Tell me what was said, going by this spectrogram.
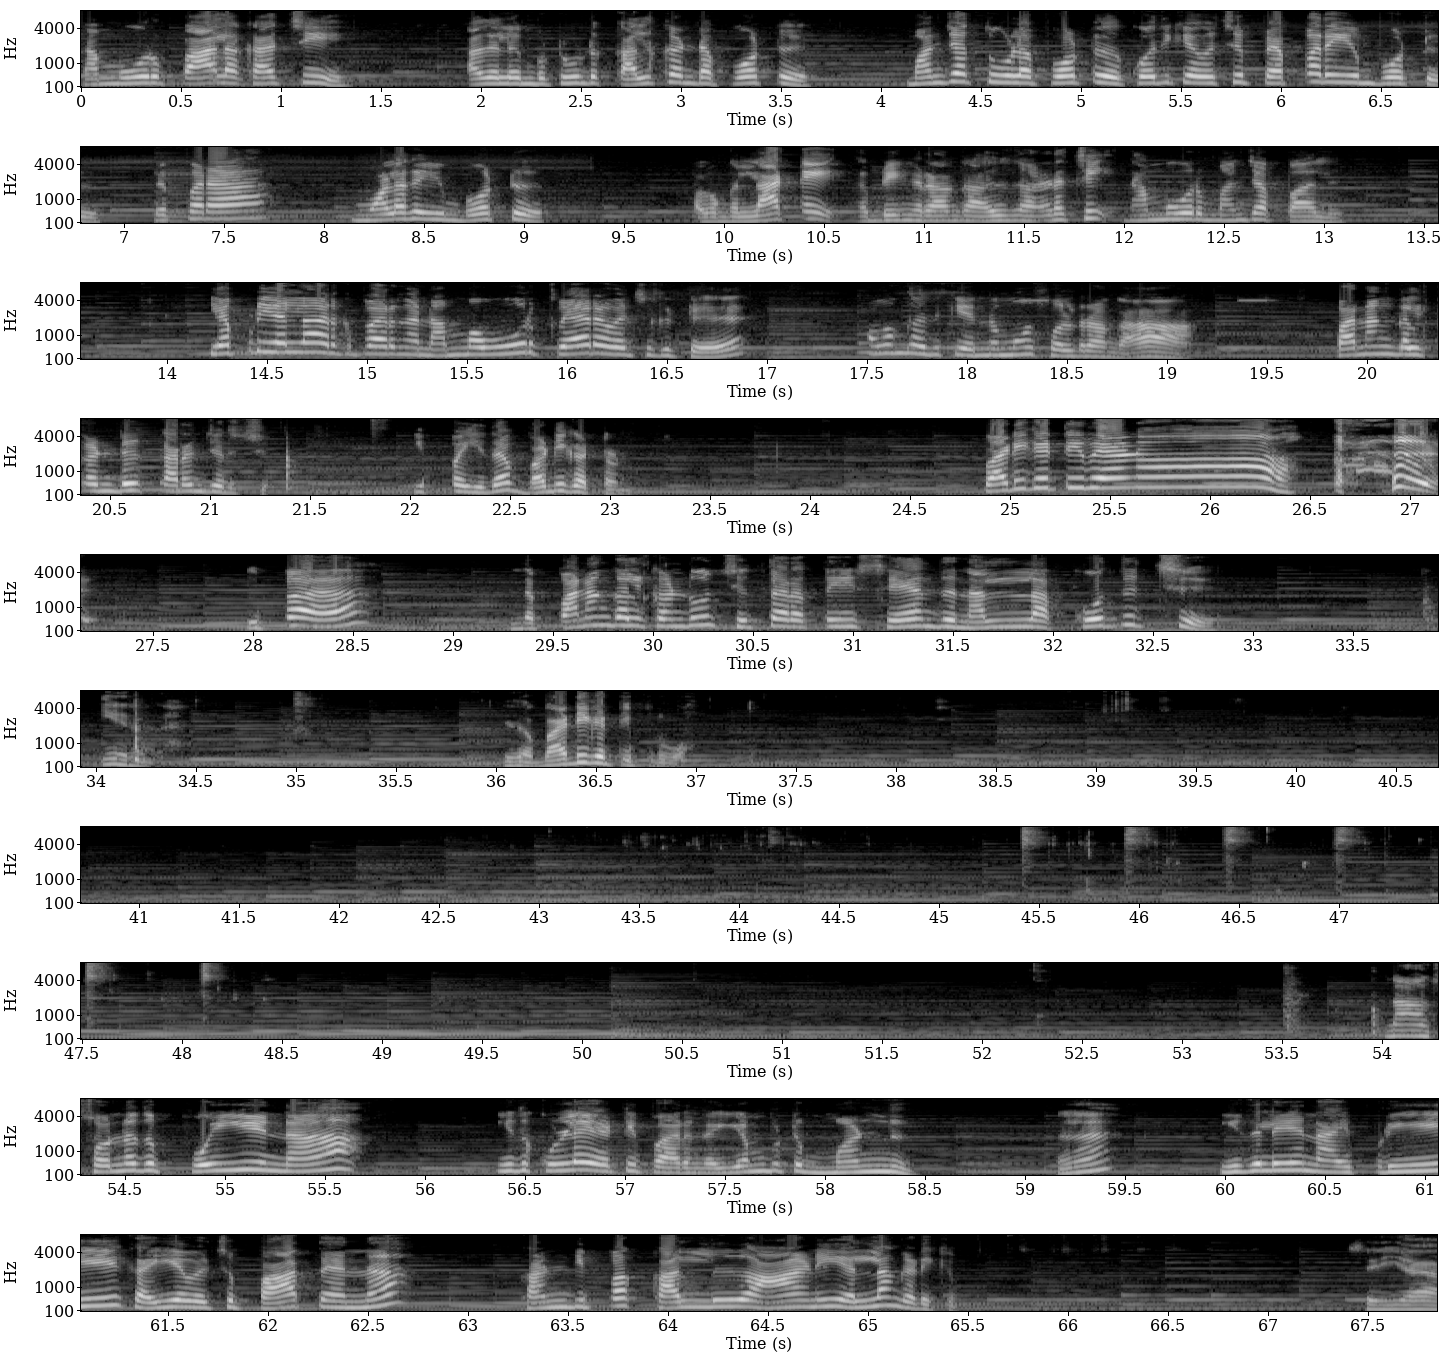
நம்ம ஊர் பாலை காய்ச்சி அதில் இம்புட்டூண்டு கல்கண்டை போட்டு மஞ்சத்தூளை போட்டு கொதிக்க வச்சு பெப்பரையும் போட்டு பெப்பரா மிளகையும் போட்டு அவங்க லாட்டே அப்படிங்கிறாங்க. அது அடைச்சி நம்ம ஊர் மஞ்சப்பால். எப்படியெல்லாம் இருக்கு பாருங்க நம்ம ஊர் பேரை வச்சுக்கிட்டு அவங்க அதுக்கு என்னமோ சொல்றாங்க. ஆ, பனங்கள் கண்டு கரைஞ்சிருச்சு. இப்ப இத வடிகட்டணும். வடிகட்டி வேணும். இப்ப இந்த பனங்கள் கண்டும் சித்தரத்தையும் சேர்ந்து நல்லா கொதிச்சு இருங்க. இதை வடிகட்டி நான் சொன்னது பொய்னா இதுக்குள்ளே எட்டி பாருங்க எம்புட்டு மண்ணு. இதுலேயே நான் இப்படியே கையை வச்சு பார்த்தேன்னா கண்டிப்பாக கல் ஆணி எல்லாம் கிடைக்கும். சரியா?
